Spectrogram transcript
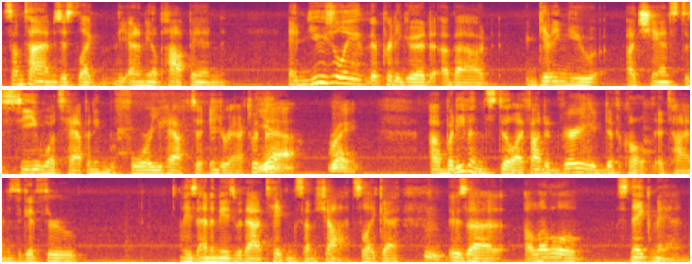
sometimes just like the enemy will pop in, and usually they're pretty good about giving you a chance to see what's happening before you have to interact with it. Yeah, right. Uh, but even still, I found it very difficult at times to get through these enemies without taking some shots. Like uh, Hmm. there's a, a level Snake Man,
